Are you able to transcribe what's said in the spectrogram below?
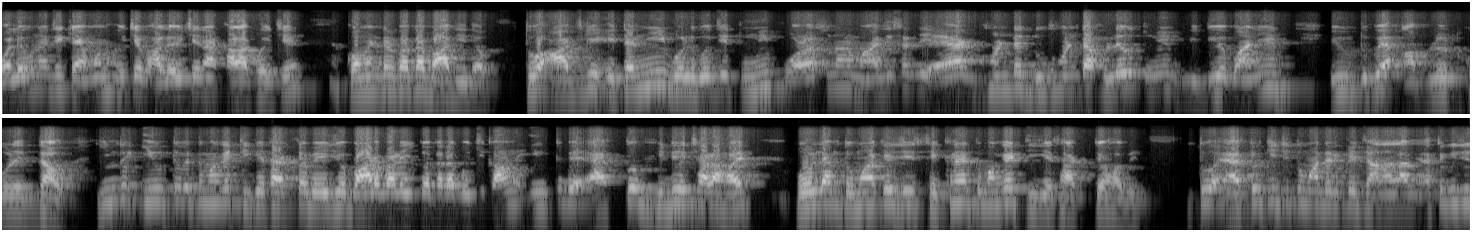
বলেও না যে কেমন হয়েছে, ভালো হয়েছে না খারাপ হয়েছে কমেন্টের কথা বাদই দাও। তো আজকে এটা নিয়েই বলব যে তুমি পড়াশোনার মাঝে সাথে এক ঘণ্টা, দু ঘণ্টা হলেও তুমি ভিডিও বানিয়ে ইউটিউবে আপলোড করে দাও। কিন্তু ইউটিউবে তোমাকে টিকে থাকতে হবে, এই যে বারবার এই কথাটা বলছি, কারণ ইউটিউবে এত ভিডিও ছাড়া হয়, বললাম তোমাকে যে সেখানে তোমাকে টিকে থাকতে হবে। তো এত কিছু তোমাদেরকে জানালাম, এত কিছু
